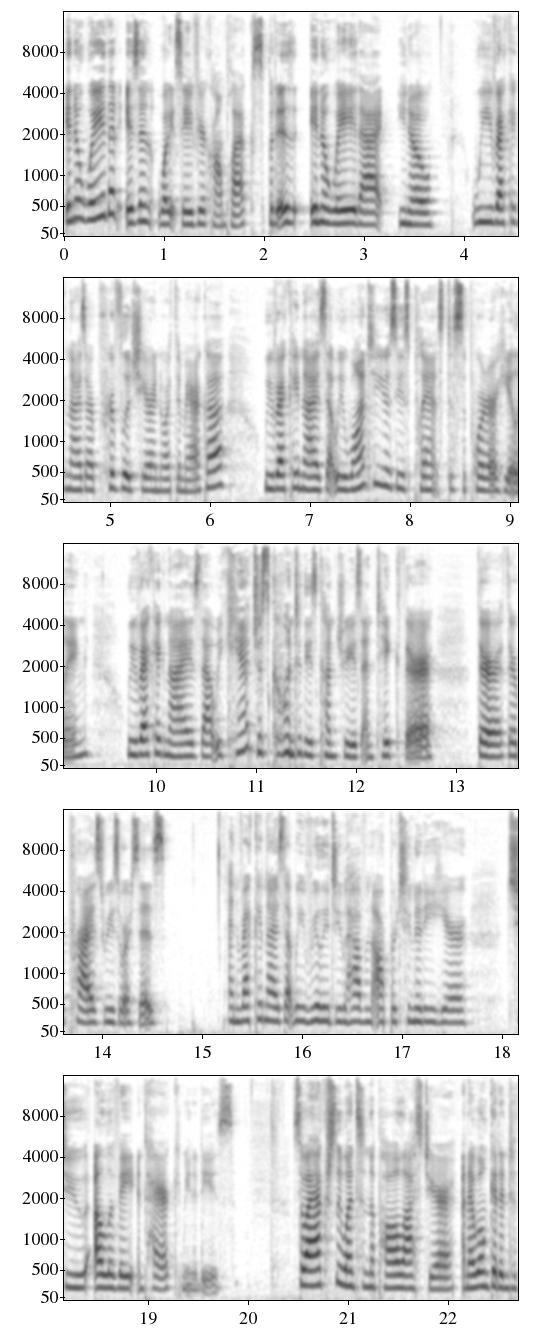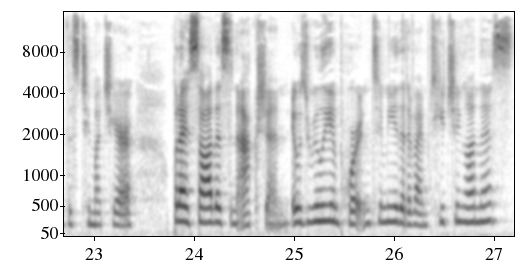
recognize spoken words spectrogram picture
in a way that isn't white savior complex, but is in a way that, you know, we recognize our privilege here in North America. We recognize that we want to use these plants to support our healing. We recognize that we can't just go into these countries and take their their their prized resources and recognize that we really do have an opportunity here to elevate entire communities. So I actually went to Nepal last year, and I won't get into this too much here, but I saw this in action. It was really important to me that if I'm teaching on this,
